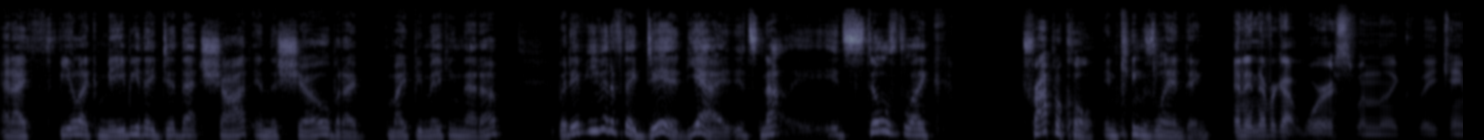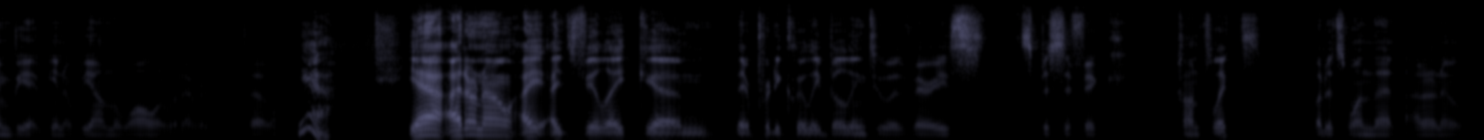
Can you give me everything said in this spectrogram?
And I feel like maybe they did that shot in the show, but I might be making that up. But if, even if they did, yeah, it's not. It's still like tropical in King's Landing. and it never got worse when like they came be you know beyond the wall or whatever so. Yeah, yeah i don't know. I i feel like um they're pretty clearly building to a very s- specific conflict but it's one that i don't know.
